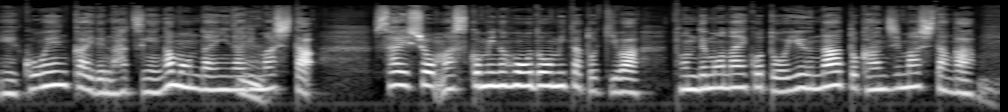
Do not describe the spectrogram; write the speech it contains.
えー、講演会での発言が問題になりました、うん、最初マスコミの報道を見た時はとんでもないことを言うなと感じましたが、うん。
